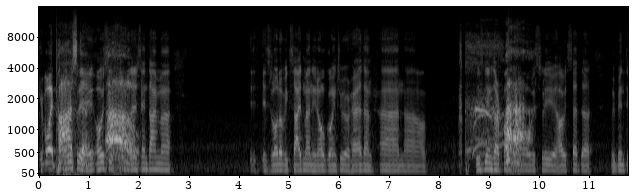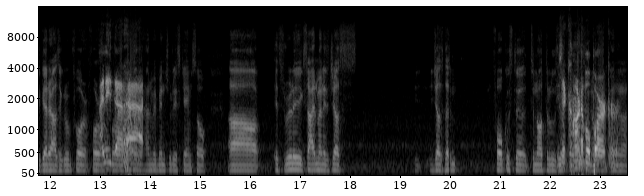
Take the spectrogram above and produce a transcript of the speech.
Your boy Pasta. Obviously, obviously Oh. at the same time, uh, it, it's a lot of excitement, you know, going through your head, and and uh, these games are fun. You know, obviously, how we said, uh, we've been together as a group for for. I need for that a while, hat. and we've been through this game, so uh, it's really excitement. It's just you just have to focus to, to not to lose. He's a focus, carnival you know, barker. and, uh,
